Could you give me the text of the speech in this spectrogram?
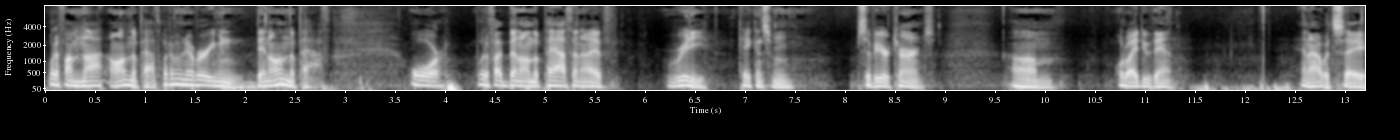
what if I'm not on the path? What if I've never even been on the path? Or what if I've been on the path and I've really taken some severe turns? Um, what do I do then? And I would say,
